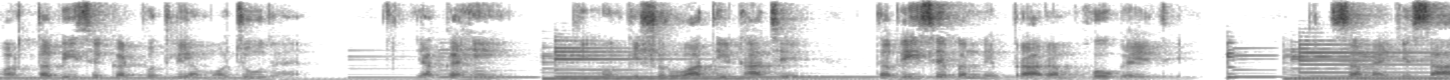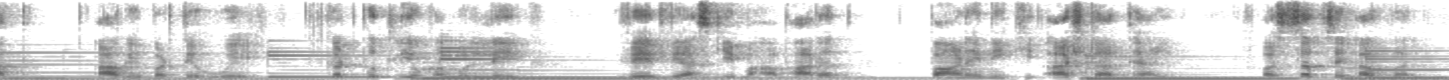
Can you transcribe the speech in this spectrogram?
और तभी से कठपुतलियाँ मौजूद हैं, या कहीं कि उनके शुरुआती ढांचे तभी से बनने प्रारंभ हो गए थे। समय के साथ आगे बढ़ते हुए कठपुतलियों का उल्लेख वेद व्यास की महाभारत, पाणिनि की अष्टाध्यायी और सबसे अव्वल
